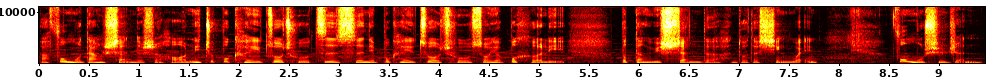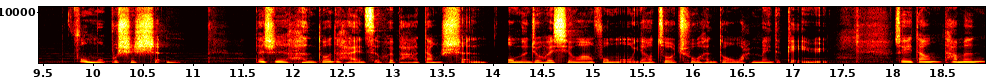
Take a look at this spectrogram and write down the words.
把父母当神的时候，你就不可以做出自私，你不可以做出所有不合理、不等于神的很多的行为。父母是人，父母不是神。但是很多的孩子会把他当神，我们就会希望父母要做出很多完美的给予。所以当他们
